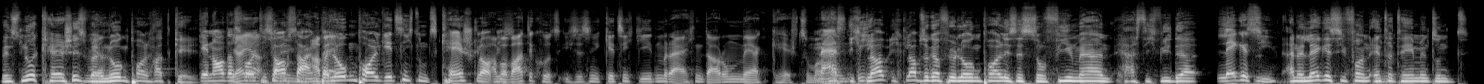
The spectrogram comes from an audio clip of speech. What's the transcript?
wenn es nur Cash ist, weil Logan Paul hat Geld. Genau das Ja, wollte ja, ich auch sagen. Aber- Bei Logan Paul geht es nicht ums Cash, glaube Aber ich. warte kurz, geht es nicht, geht's nicht jedem Reichen darum, mehr Cash zu machen? Nein, Ich glaube ich glaub sogar für Logan Paul ist es so viel mehr ein, erst ich will der, Legacy. eine Legacy von Entertainment und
